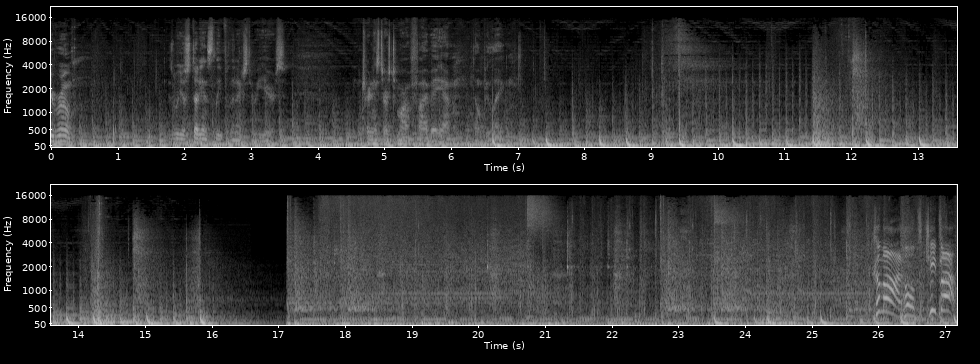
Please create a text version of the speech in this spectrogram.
Your room. This is where you'll study and sleep for the next three years. Your training starts tomorrow at 5 a.m. Don't be late. Come on, Holmes, keep up!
